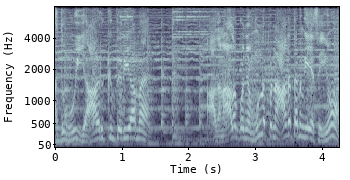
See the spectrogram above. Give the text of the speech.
அதுவும் யாருக்கும் தெரியாம. அதனால கொஞ்சம் முன்ன பின்ன ஆகத்தானுங்க செய்யும்.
